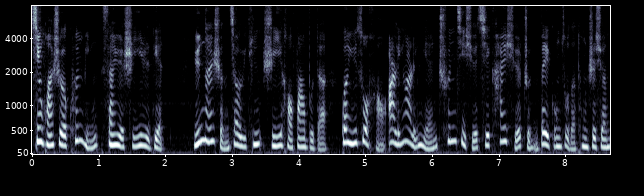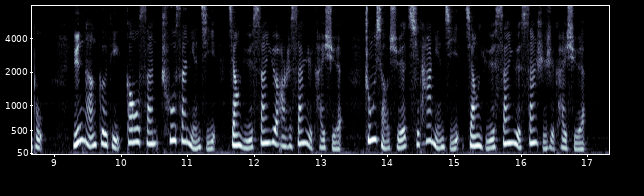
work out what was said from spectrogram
新华社昆明三月十一日电云南省教育厅十一号发布的关于做好二零二零年春季学期开学准备工作的通知宣布云南各地高三初三年级将于三月二十三日开学中小学其他年级将于三月三十日开学。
